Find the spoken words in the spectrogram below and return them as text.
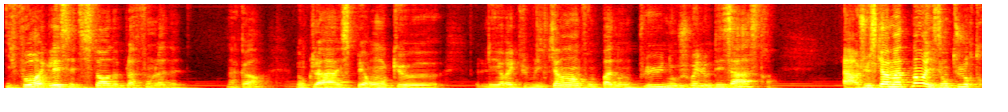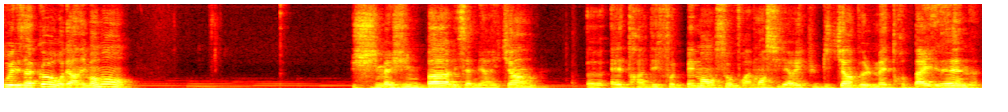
il faut régler cette histoire de plafond de la dette. D'accord? Donc là, espérons que les républicains vont pas non plus nous jouer le désastre. Alors jusqu'à maintenant, ils ont toujours trouvé des accords au dernier moment. J'imagine pas les Américains euh, être à défaut de paiement, sauf vraiment si les républicains veulent mettre Biden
